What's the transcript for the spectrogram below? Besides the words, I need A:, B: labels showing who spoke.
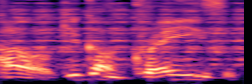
A: dog. You're going crazy.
